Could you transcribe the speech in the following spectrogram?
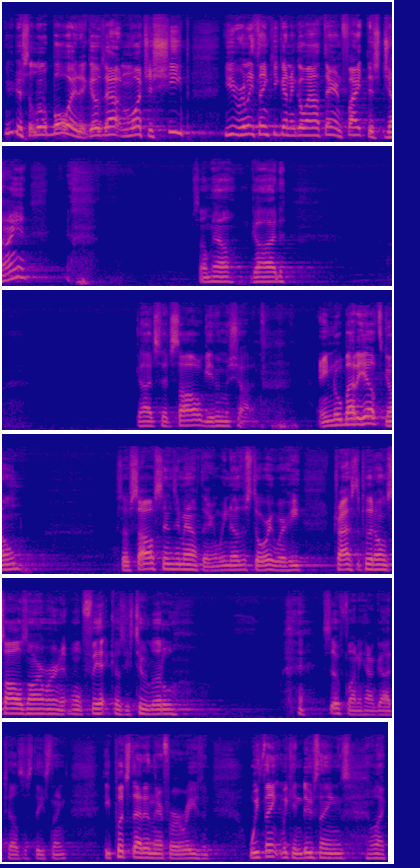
You're just a little boy that goes out and watches sheep. You really think you're going to go out there and fight this giant? Somehow, God, God said, Saul, give him a shot. Ain't nobody else gone. So Saul sends him out there, and we know the story where he tries to put on Saul's armor and it won't fit because he's too little. so funny how God tells us these things. He puts that in there for a reason. We think we can do things, we're like,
